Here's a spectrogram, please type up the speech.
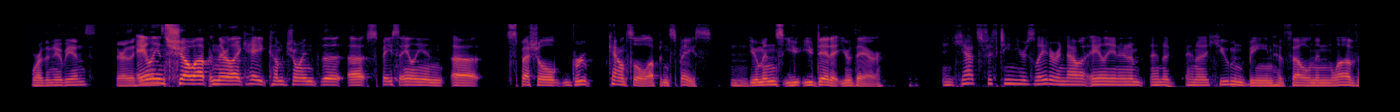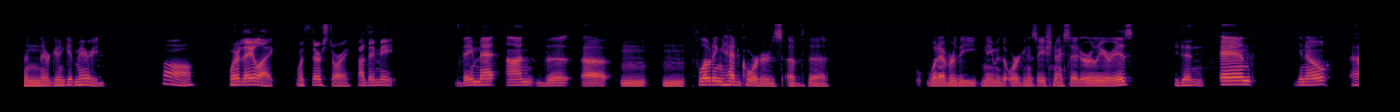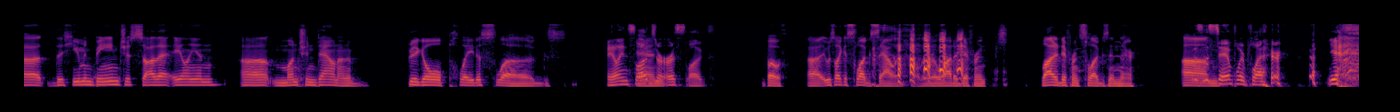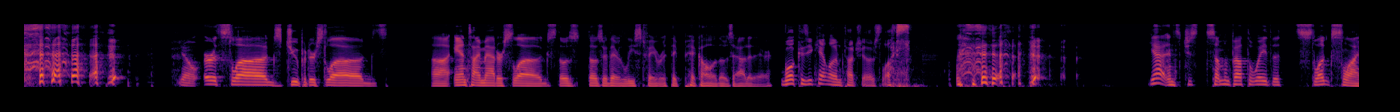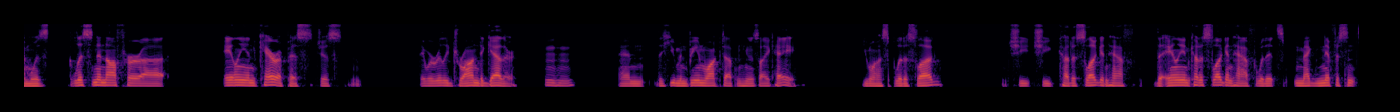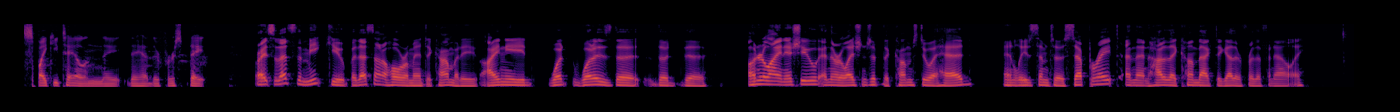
we're the Nubians. They're the humans. aliens show up and they're like, "Hey, come join the uh, space alien uh, special group council up in space. Mhm. Humans, you you did it. You're there." And yeah, it's 15 years later, and now an alien and a and a and a human being have fallen in love, and they're gonna get married. Aw. What are they like? What's their story? How'd they meet? They met on the uh, mm, mm, floating headquarters of the whatever the name of the organization I said earlier is. You didn't. And you know, uh, the human being just saw that alien uh, munching down on a big old plate of slugs. Alien slugs or Earth slugs? Both. Uh, it was like a slug salad. There were a lot of different, a lot of different slugs in there. This Um, is a sampler platter. yeah, you know, Earth slugs, Jupiter slugs, uh, antimatter slugs. Those those are their least favorite. They pick all of those out of there. Well, because you can't let them touch the other slugs. Yeah, and it's just something about the way the slug slime was glistening off her uh, alien carapace. Just they were really drawn together. Mm-hmm. And the human being walked up and he was like, "Hey, you want to split a slug?" She she cut a slug in half. The alien cut a slug in half with its magnificent spiky tail, and they they had their first date. Right. So that's the meet cute, but that's not a whole romantic comedy. I need what what is the the the underlying issue and the relationship that comes to a head and leads them to separate, and then how do they come back together for the finale?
